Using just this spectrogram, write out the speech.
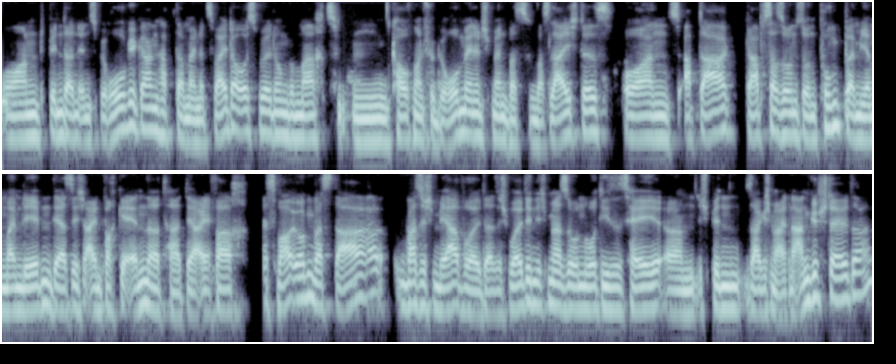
Und bin dann ins Büro gegangen, habe da meine zweite Ausbildung gemacht, mh, Kaufmann für Büromanagement, was, was leichtes. Und ab da gab es da so, so einen Punkt bei mir in meinem Leben, der sich einfach geändert hat, der einfach es war irgendwas da, was ich mehr wollte. Also ich wollte nicht mehr so nur dieses, hey, ähm, ich bin, sage ich mal, ein Angestellter,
